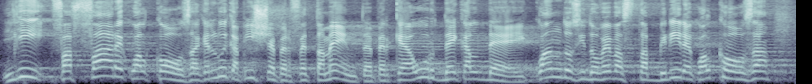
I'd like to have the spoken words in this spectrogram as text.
Gli fa fare qualcosa che lui capisce perfettamente, perché a Ur dei Caldei, quando si doveva stabilire qualcosa,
